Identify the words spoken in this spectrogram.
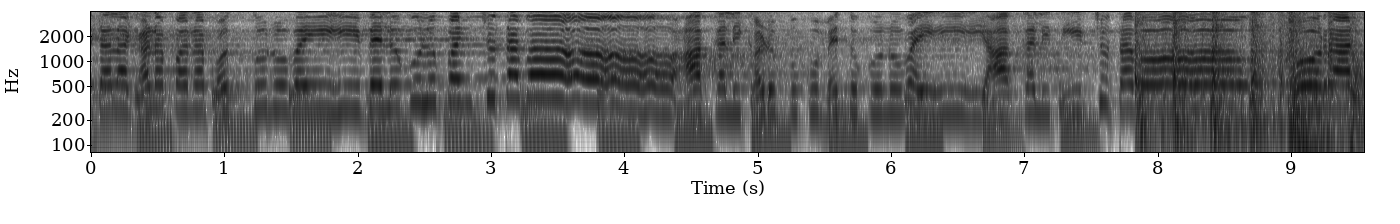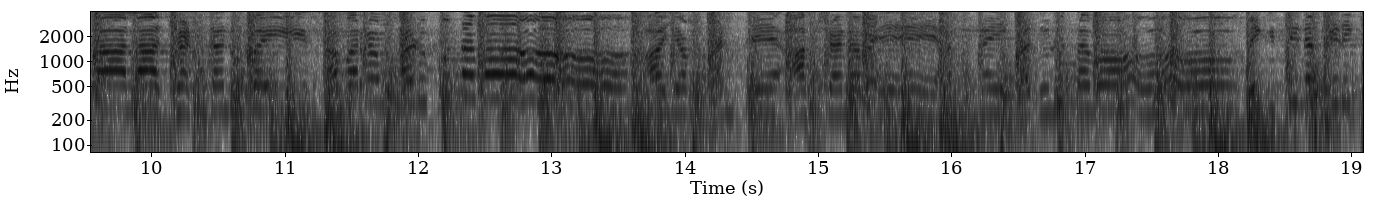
పేదల గడపన పొద్దునువై వెలుగులు పంచుతవో ఆకలి కడుపుకు మెతుకునువై ఆకలి తీర్చుతవో. పోరాటాల జెండనువై సమరం నడుపుతవో ఆయం అంటే ఆ క్షణమే అన్నై కదులుతవో. బిగిసిన పిడికి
